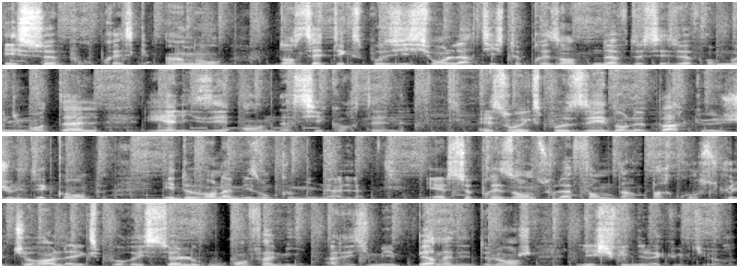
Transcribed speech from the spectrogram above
et ce pour presque un an. Dans cette exposition, l'artiste présente 9 de ses œuvres monumentales réalisées en acier corten. Elles sont exposées dans le parc Jules Descampes et devant la maison communale. Et elles se présentent sous la forme d'un parcours sculptural à explorer seul ou en famille, a résumé Bernadette Delange, les chevilles de la culture.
